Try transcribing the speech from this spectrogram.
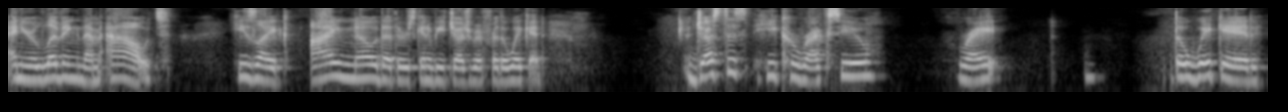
and you're living them out, he's like, I know that there's going to be judgment for the wicked. Just as he corrects you, right? The wicked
